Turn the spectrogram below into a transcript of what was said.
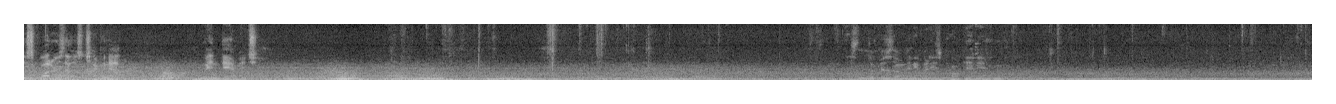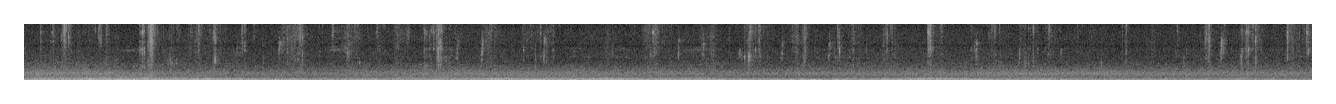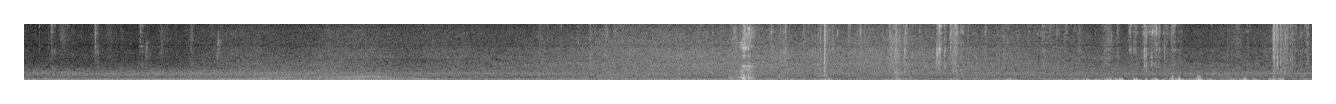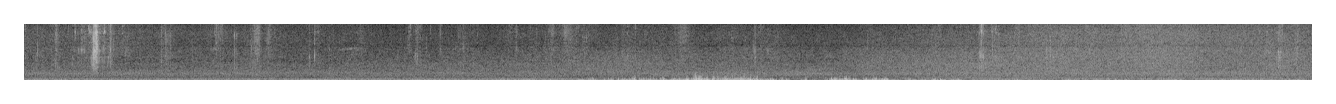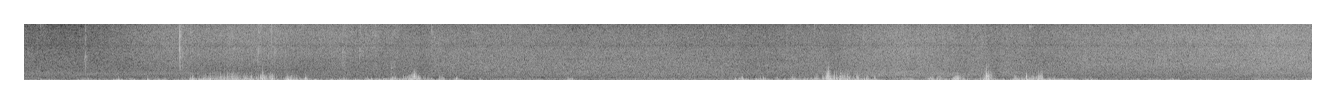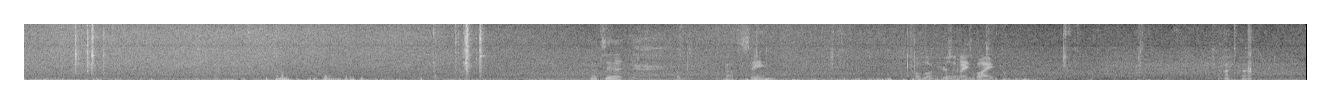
the squatter's that was checking out wind damage. Doesn't look as though anybody's broken in. That's it. About the same. Oh look, here's a nice bike.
